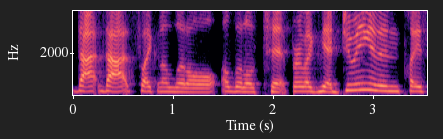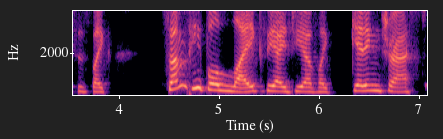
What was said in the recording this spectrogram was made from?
that that's like a little a little tip, or like yeah, doing it in places like some people like the idea of like getting dressed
